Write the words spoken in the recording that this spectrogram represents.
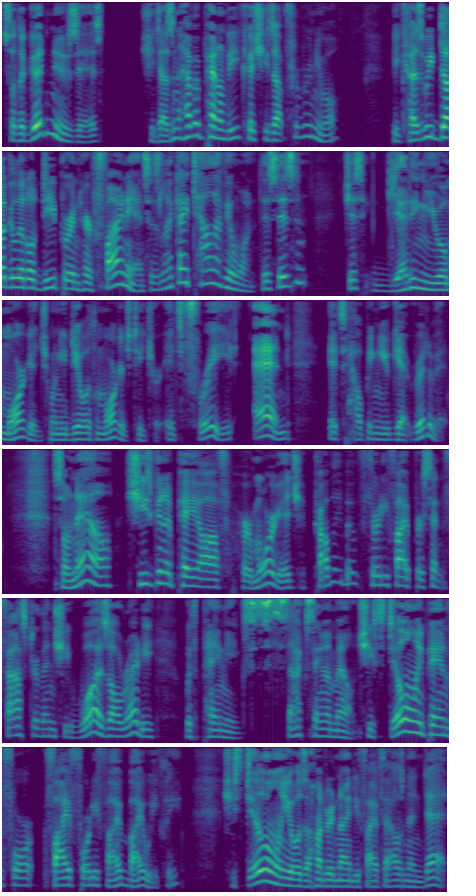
So the good news is she doesn't have a penalty because she's up for renewal. Because we dug a little deeper in her finances, like I tell everyone, this isn't just getting you a mortgage when you deal with a mortgage teacher. It's free and it's helping you get rid of it. So now she's going to pay off her mortgage probably about 35% faster than she was already with paying the exact same amount. She's still only paying for 545 biweekly. She still only owes 195,000 in debt,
